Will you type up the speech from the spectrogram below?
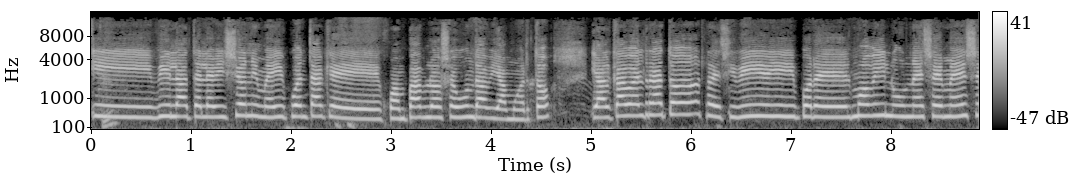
y vi la televisión y me di cuenta que Juan Pablo II había muerto. Y al cabo del rato recibí por el móvil un SMS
